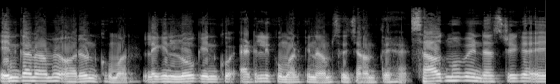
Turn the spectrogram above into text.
इनका नाम है अरुण कुमार लेकिन लोग इनको एटली कुमार के नाम से जानते हैं। साउथ मूवी इंडस्ट्री का ए,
